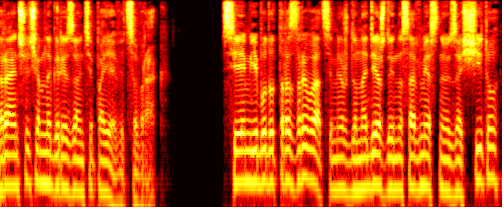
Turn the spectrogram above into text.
раньше, чем на горизонте появится враг. Семьи будут разрываться между надеждой на совместную защиту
